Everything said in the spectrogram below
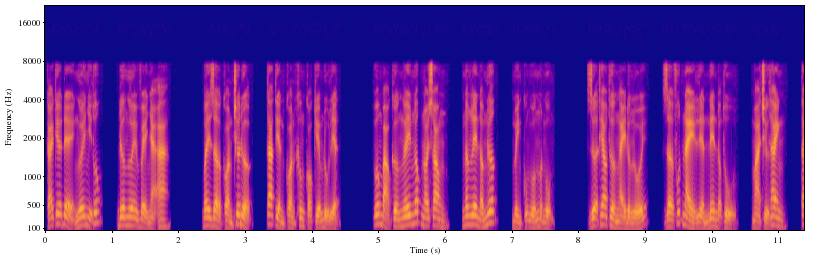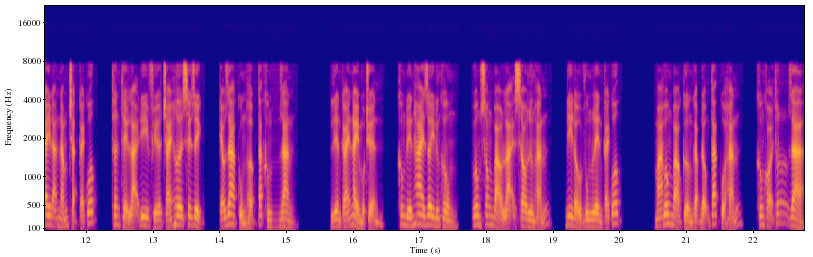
Cái kia để ngươi nhị thúc, đưa ngươi về nhà a bây giờ còn chưa được ta tiền còn không có kiếm đủ liệt. Vương bảo cường ngây ngốc nói xong, nâng lên ấm nước, mình cũng uống một ngụm. Dựa theo thường ngày đường lối, giờ phút này liền nên động thủ, mà trừ thanh, tay đã nắm chặt cái cuốc, thân thể lại đi phía trái hơi xê dịch, kéo ra cùng hợp tác không gian. Liền cái này một chuyện, không đến hai giây đứng không, vương song bảo lại sau lưng hắn, đi đầu vung lên cái cuốc. Mà vương bảo cường gặp động tác của hắn, không khỏi thốt ra,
